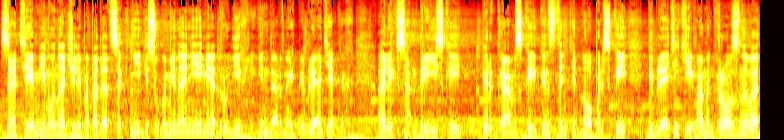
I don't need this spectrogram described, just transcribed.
Затем ему начали попадаться книги с упоминаниями о других легендарных библиотеках – Александрийской, Пергамской, Константинопольской, библиотеке Ивана Грозного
